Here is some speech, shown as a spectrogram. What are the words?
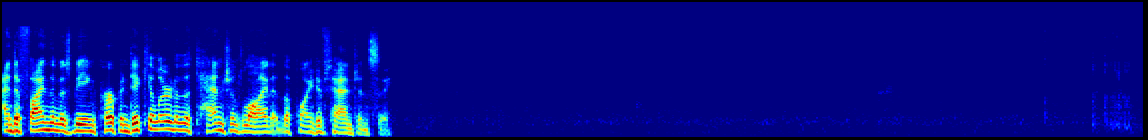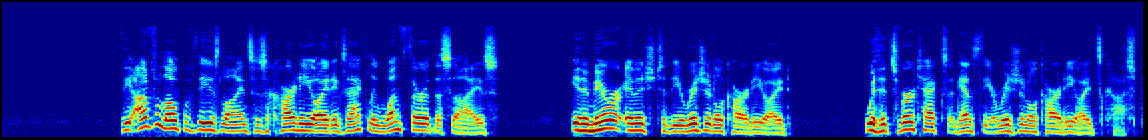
and define them as being perpendicular to the tangent line at the point of tangency. The envelope of these lines is a cardioid exactly one-third the size in a mirror image to the original cardioid with its vertex against the original cardioid's cusp.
